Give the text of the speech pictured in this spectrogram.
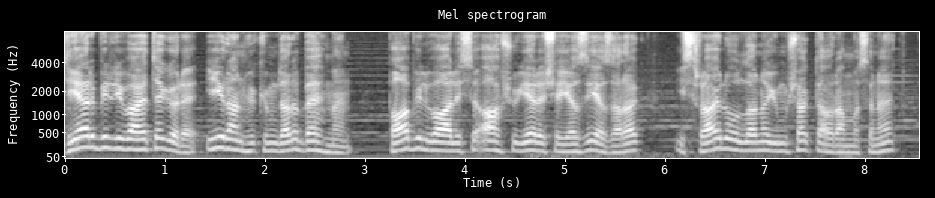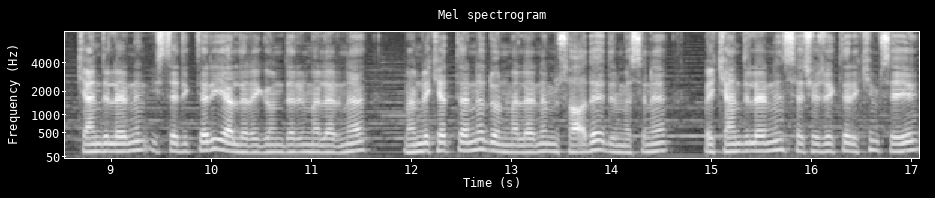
Diğer bir rivayete göre İran hükümdarı Behmen, Babil valisi Ahşu Yereş'e yazı yazarak İsrailoğullarına yumuşak davranmasını, kendilerinin istedikleri yerlere gönderilmelerine, memleketlerine dönmelerine müsaade edilmesini ve kendilerinin seçecekleri kimseyi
